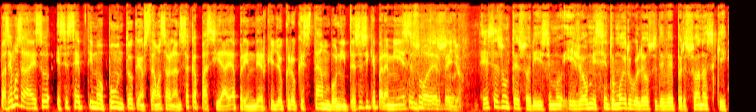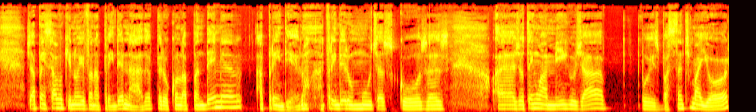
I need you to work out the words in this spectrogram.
Pasemos a eso, ese séptimo punto que estamos hablando, esa capacidad de aprender que yo creo que es tan bonita. Ese sí que para mí es Esse un poder tesouro. bello. Esse é um tesouríssimo e eu me sinto muito orgulhoso de ver pessoas que já pensavam que não iam aprender nada, pero com a pandemia aprenderam, aprenderam muitas coisas. Ah, eu tenho um amigo já, pois, bastante maior,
